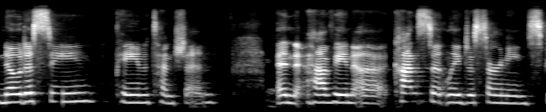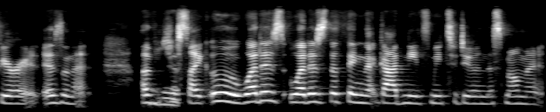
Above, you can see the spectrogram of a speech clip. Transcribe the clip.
noticing, paying attention, and having a constantly discerning spirit, isn't it? Of just like, ooh, what is what is the thing that God needs me to do in this moment?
